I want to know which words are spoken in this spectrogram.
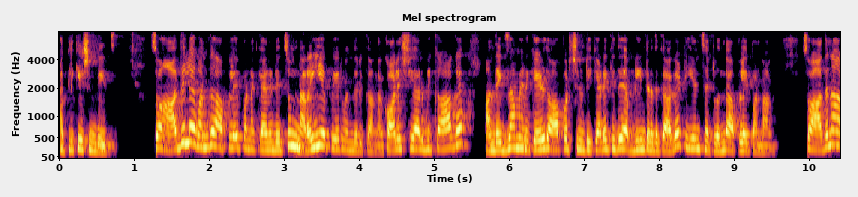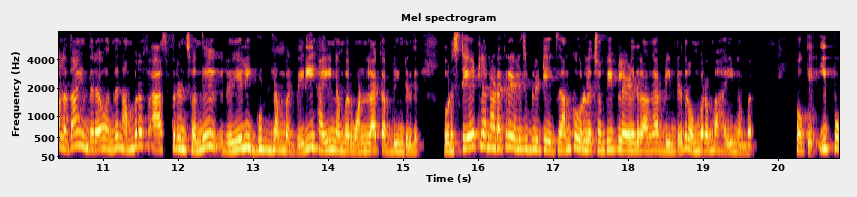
அப்ளிகேஷன் டேட்ஸ் ஸோ அதுல வந்து அப்ளை பண்ண கேண்டிடேட்ஸும் நிறைய பேர் வந்திருக்காங்க. காலேஜ் டிஆர்பிக்காக அந்த எக்ஸாம் எனக்கு எழுத ஆப்பர்ச்சுனிட்டி கிடைக்குது அப்படின்றதுக்காக டிஎன் செட் வந்து அப்ளை பண்ணாங்க. ஸோ அதனால தான் இந்த தடவை வந்து நம்பர் ஆஃப் ஆஸ்பிரன்ஸ் வந்து really good number very high number one lakh அப்படின்றது. ஒரு ஸ்டேட்ல நடக்கிற எலிஜிபிலிட்டி எக்ஸாமுக்கு ஒரு லட்சம் பீப்புள் எழுதுறாங்க அப்படின்றது ரொம்ப ரொம்ப ஹை நம்பர் ஓகே இப்போ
